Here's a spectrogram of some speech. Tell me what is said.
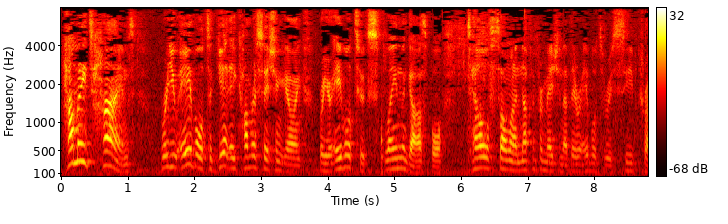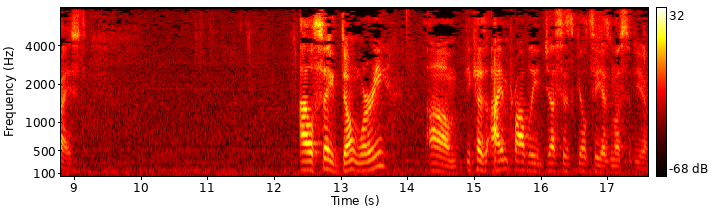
How many times were you able to get a conversation going where you're able to explain the gospel, tell someone enough information that they were able to receive Christ? I'll say, don't worry um, because I am probably just as guilty as most of you.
